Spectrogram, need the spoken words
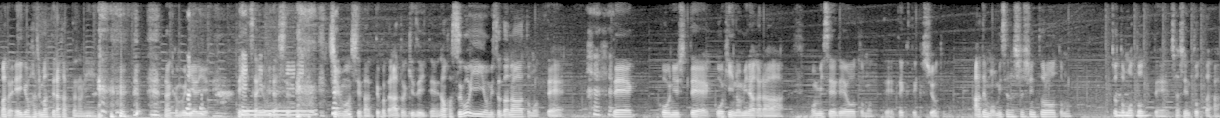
まだ営業始まってなかったのに なんか無理やり店員さん呼び出して注文してたってこと後気づいてなんかすごいいいお店だなと思ってで購入してコーヒー飲みながらお店出ようと思ってテクテクしようと思ってあでもお店の写真撮ろうと思ってちょっと戻って写真撮ったら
